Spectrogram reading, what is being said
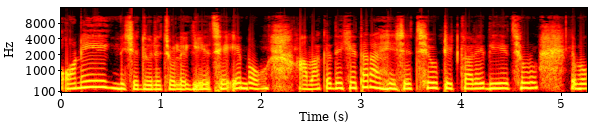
অনেক বেশি দূরে চলে গিয়েছে এবং আমাকে দেখে তারা হেসেছেও, টিটকারি দিয়েছেও এবং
